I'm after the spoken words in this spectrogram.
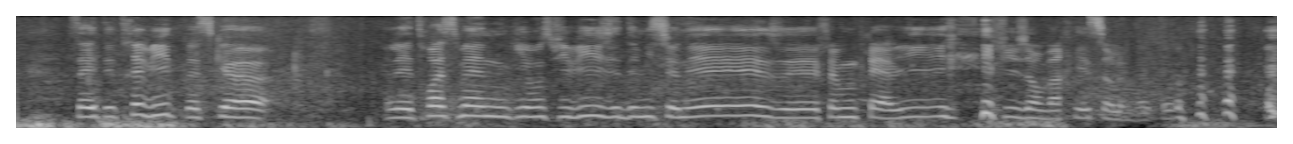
ça a été très vite parce que les trois semaines qui ont suivi, j'ai démissionné, j'ai fait mon préavis et puis j'ai embarqué sur le bateau.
